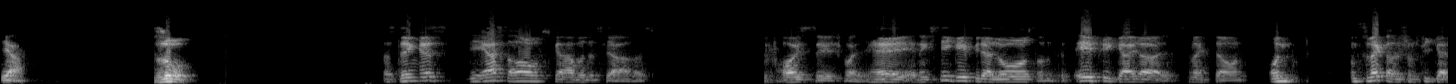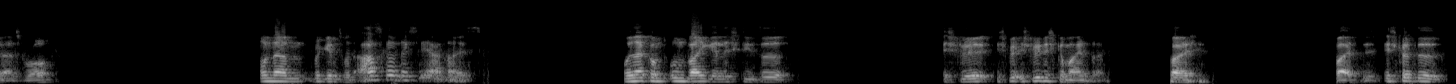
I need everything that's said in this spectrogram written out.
Ja. So. Das Ding ist, die erste Ausgabe des Jahres. Du freust dich, weil, hey, NXT geht wieder los und ist eh viel geiler als SmackDown. Und, und SmackDown ist schon viel geiler als Raw. Und dann beginnt es mit Asuka und denkst du, ja, nice. Und dann kommt unweigerlich diese, ich will, ich will, ich will nicht gemein sein. Weil, weiß nicht, ich könnte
